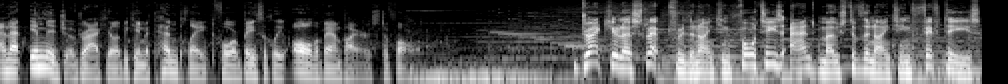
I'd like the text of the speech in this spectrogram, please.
And that image of Dracula became a template for basically all the vampires to follow. Dracula slept through the 1940s and most of the 1950s,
